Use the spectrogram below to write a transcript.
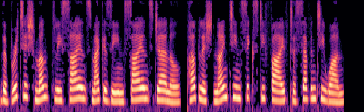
The British monthly science magazine Science Journal, published 1965–71,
